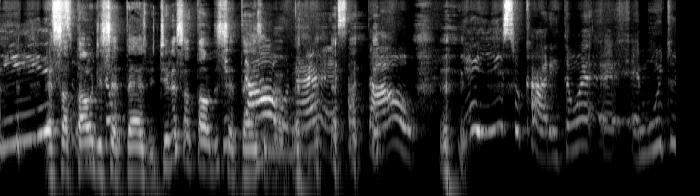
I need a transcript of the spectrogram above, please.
Isso, essa tal de então, cetésime, tira essa tal de cetésime tal, né? Essa tal. E é isso, cara. Então é, é, é, muito,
